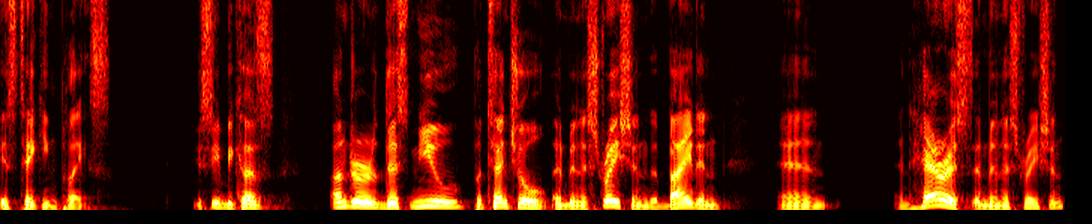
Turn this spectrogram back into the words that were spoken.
is taking place. You see, because under this new potential administration, the Biden and and Harris administration,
